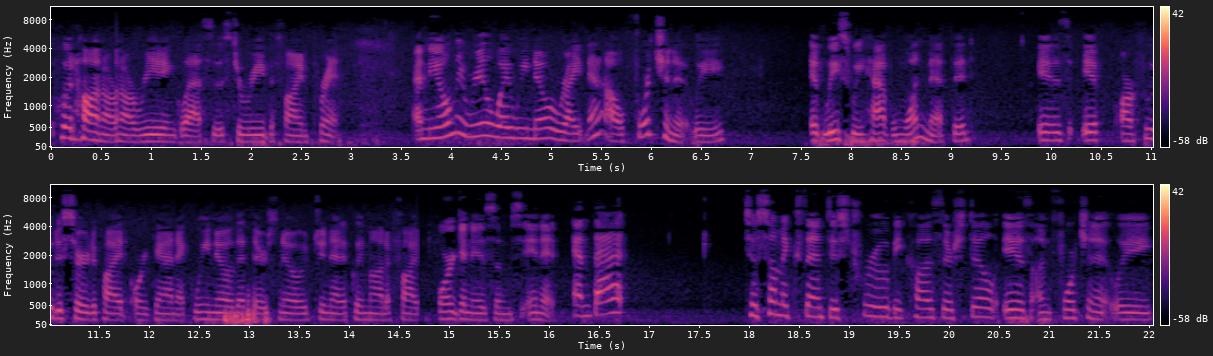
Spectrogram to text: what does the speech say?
put on our, our reading glasses to read the fine print. And the only real way we know right now, fortunately, at least we have one method, is if our food is certified organic. We know that there's no genetically modified organisms in it. And that, to some extent, is true because there still is, unfortunately,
